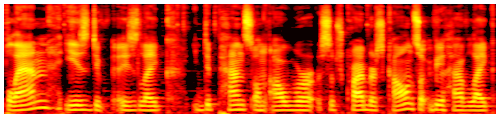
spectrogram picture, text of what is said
plan is is like it depends on our subscribers count. So if you have like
